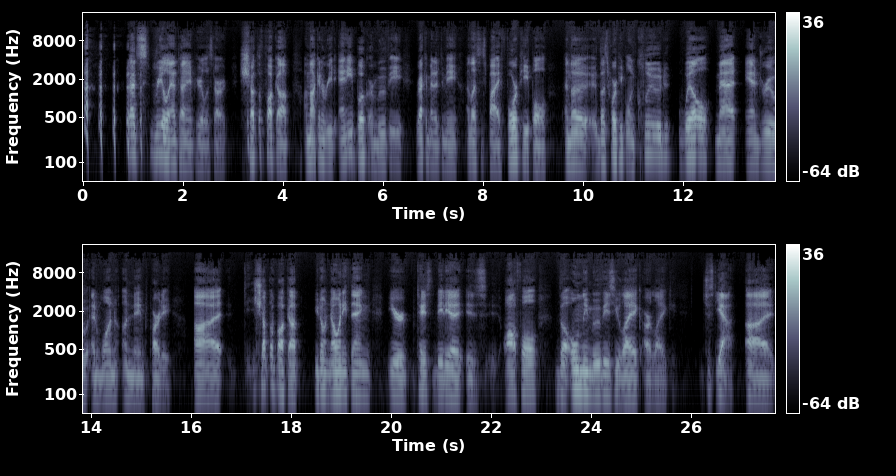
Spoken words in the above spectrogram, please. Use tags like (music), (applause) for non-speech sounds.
(laughs) That's real anti-imperialist art. Shut the fuck up. I'm not going to read any book or movie recommended to me unless it's by four people, and the those four people include Will, Matt, Andrew, and one unnamed party. Uh, shut the fuck up. You don't know anything. Your taste in media is awful. The only movies you like are like just yeah, uh,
